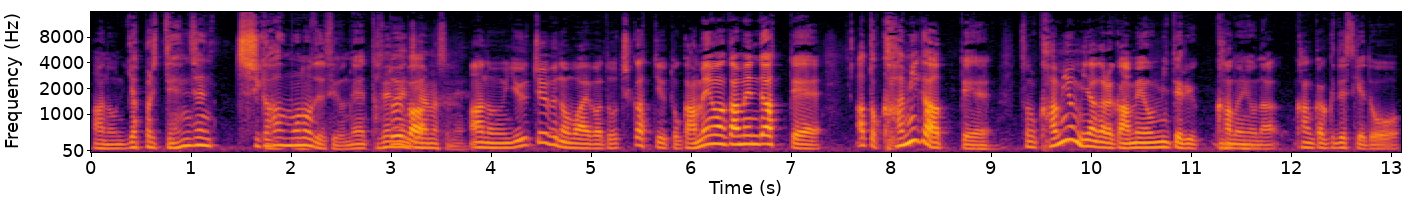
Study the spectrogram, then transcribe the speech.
あのやっぱり全然違うものですよね、例えばね。あの YouTube の場合はどっちかっていうと画面は画面であってあと紙があってその紙を見ながら画面を見てるかのような感覚ですけど、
